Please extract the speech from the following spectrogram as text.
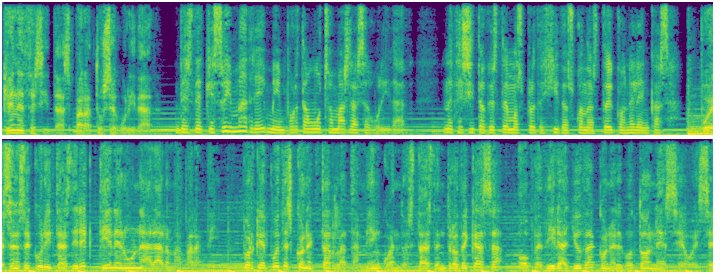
¿Qué necesitas para tu seguridad? Desde que soy madre me importa mucho más la seguridad. Necesito que estemos protegidos cuando estoy con él en casa. Pues en Securitas Direct tienen una alarma para ti. Porque puedes conectarla también cuando estás dentro de casa o pedir ayuda con el botón SOS.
